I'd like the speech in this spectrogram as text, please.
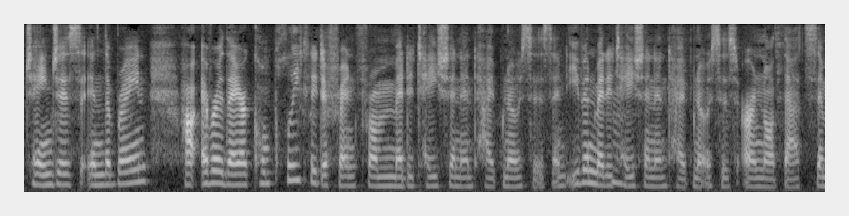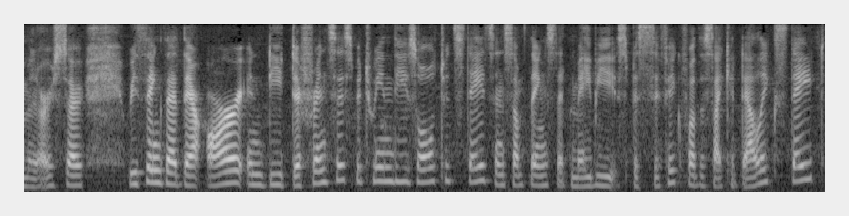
changes in the brain. However, they are completely different from meditation and hypnosis. And even hmm. meditation mm. and hypnosis are not that similar. So we think that there are indeed differences between these altered states and some things that may be specific specific for the psychedelic state.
